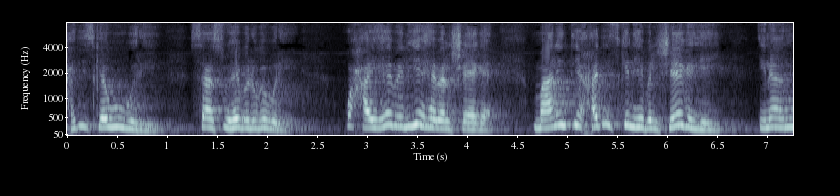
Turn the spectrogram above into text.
xadiiskaa wuu wariyey saasuu hebel uga wariyey. Waxay hebel iyo hebel sheegeen maalintii xadiiskan hebel sheegayey inaanu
